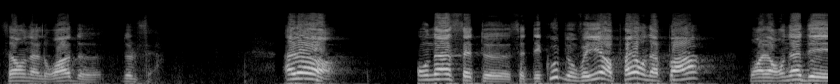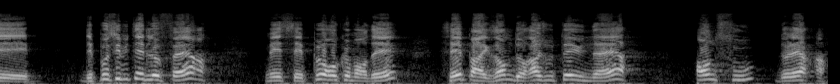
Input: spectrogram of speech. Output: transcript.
Ça, on a le droit de, de le faire. Alors, on a euh, cette, découpe. Donc vous voyez, après, on n'a pas... Bon, alors on a des, possibilités de le faire, mais c'est peu recommandé. C'est par exemple de rajouter une aire en dessous de l'aire 1.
